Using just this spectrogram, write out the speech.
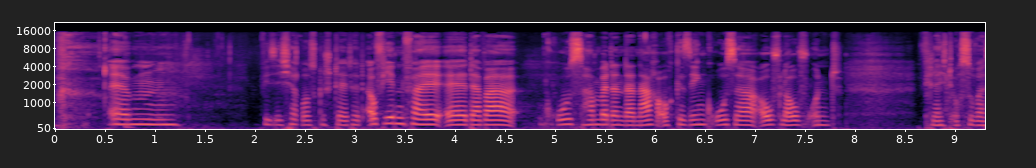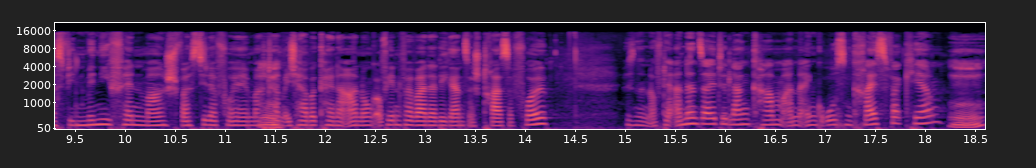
ähm, wie sich herausgestellt hat. Auf jeden Fall, äh, da war groß, haben wir dann danach auch gesehen, großer Auflauf und vielleicht auch sowas wie ein Mini-Fanmarsch, was die da vorher gemacht Mhm. haben. Ich habe keine Ahnung. Auf jeden Fall war da die ganze Straße voll. Wir sind dann auf der anderen Seite lang, kamen an einen großen Kreisverkehr, Mhm.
